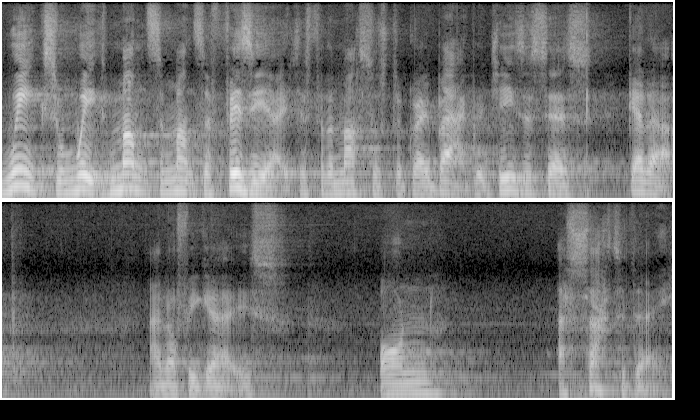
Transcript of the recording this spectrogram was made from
weeks and weeks, months and months of physio just for the muscles to grow back. But Jesus says, get up. And off he goes on a Saturday.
